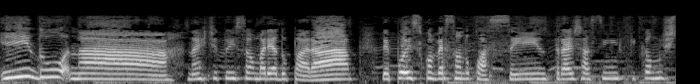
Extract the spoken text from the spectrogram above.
indo na, na instituição Maria do Pará, depois conversando com a Centras, assim, ficamos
